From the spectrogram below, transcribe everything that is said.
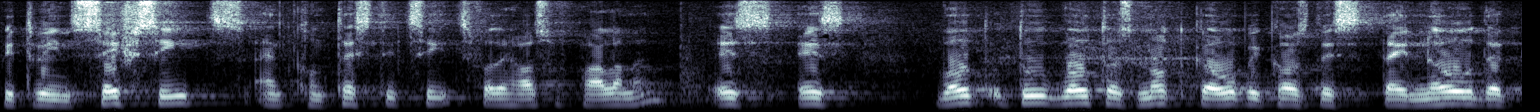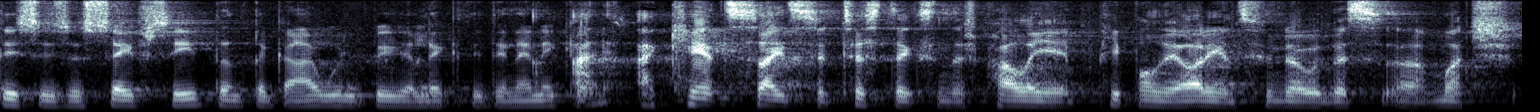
between safe seats and contested seats for the House of Parliament? Is is Vote, do voters not go because this, they know that this is a safe seat and the guy will be elected in any case? I, I can't cite statistics, and there's probably people in the audience who know this uh, much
